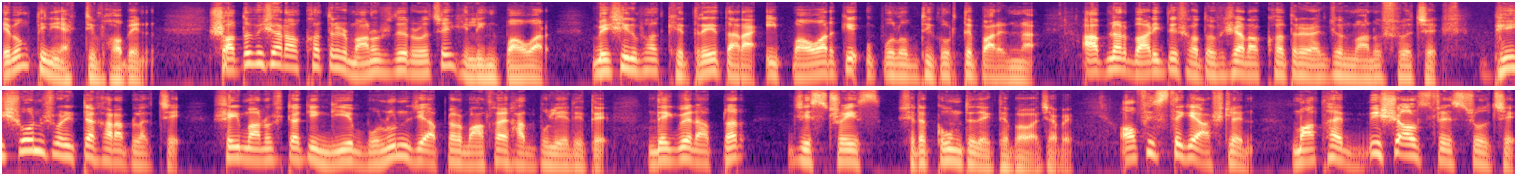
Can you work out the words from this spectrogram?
এবং তিনি অ্যাক্টিভ হবেন। শতভিসা নক্ষত্রের মানুষদের রয়েছে হিলিং পাওয়ার বেশিরভাগ ক্ষেত্রে তারা এই পাওয়ারকে উপলব্ধি করতে পারেন না। আপনার বাড়িতে শতভিসা নক্ষত্রের একজন মানুষ রয়েছে। ভীষণ শরীরটা খারাপ লাগছে। সেই মানুষটাকে গিয়ে বলুন যে আপনার মাথায় হাত বুলিয়ে দিতে। দেখবেন আপনার যে স্ট্রেস সেটা কমতে দেখতে পাওয়া যাবে। অফিস থেকে আসলেন, মাথায় বিশাল স্ট্রেস চলছে,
